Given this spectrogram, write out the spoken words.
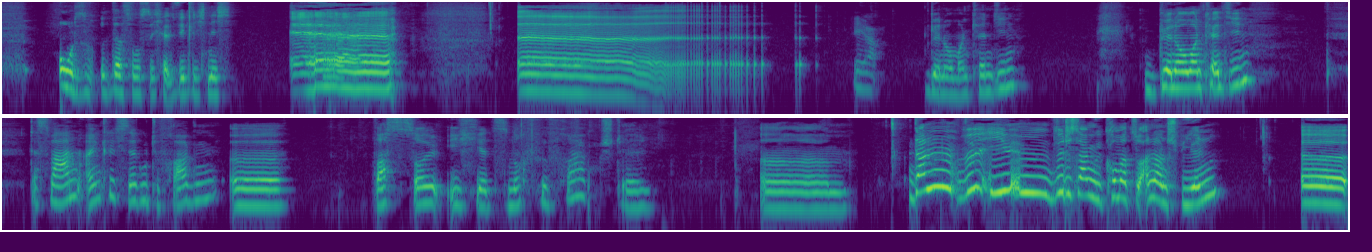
oh, das, das wusste ich halt wirklich nicht. Äh. Äh. Ja. Genau, man kennt ihn. Genau, man kennt ihn. Das waren eigentlich sehr gute Fragen. Äh, was soll ich jetzt noch für Fragen stellen? Ähm, dann würde ich, würd ich sagen, wir kommen mal zu anderen Spielen. Äh,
